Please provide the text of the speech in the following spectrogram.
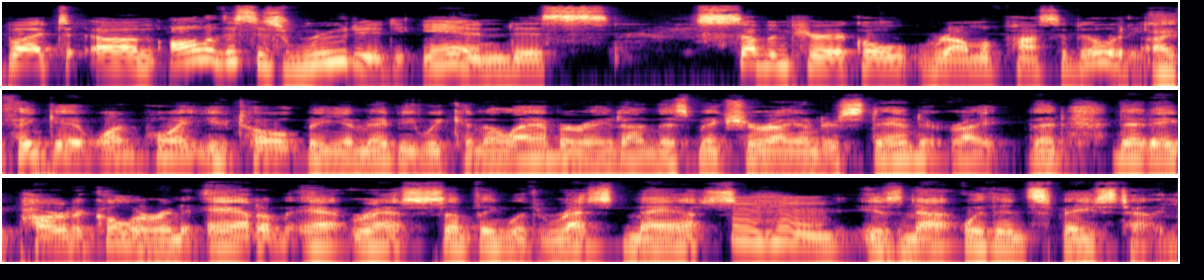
But um, all of this is rooted in this sub-empirical realm of possibility. I think at one point you told me, and maybe we can elaborate on this, make sure I understand it right, that, that a particle or an atom at rest, something with rest mass, is not within space-time.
